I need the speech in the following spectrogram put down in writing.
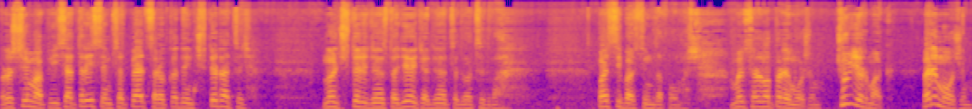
грошима 53 75 41 14 04 99 11 22. Спасибо всім за допомогу. Ми все одно переможемо. Чув, Єрмак? Переможемо.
